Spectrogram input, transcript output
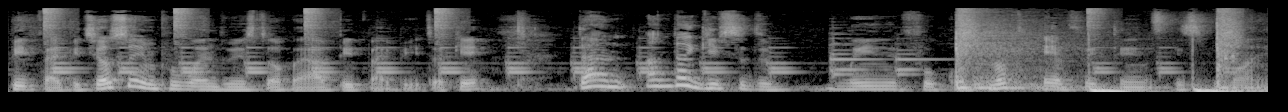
bit by bit. You also improve when doing stuff like that bit by bit okay? Then and that gives you the main focus not everything is money.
